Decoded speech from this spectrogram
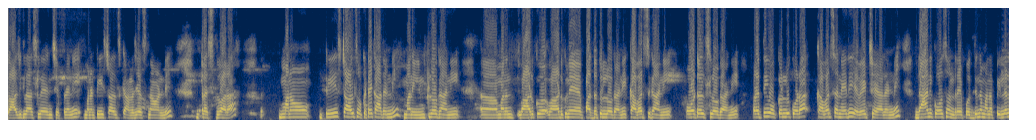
గాజు గ్లాసులే అని చెప్పినని మనం టీ స్టాల్స్కి అందజేస్తున్నాం అండి ట్రస్ట్ ద్వారా మనం టీ స్టాల్స్ ఒకటే కాదండి మన ఇంట్లో కానీ మనం వాడుకో వాడుకునే పద్ధతుల్లో కానీ కవర్స్ కానీ హోటల్స్లో కానీ ప్రతి ఒక్కళ్ళు కూడా కవర్స్ అనేది అవాయిడ్ చేయాలండి. దానికోసం రేపొద్దున మన పిల్లల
